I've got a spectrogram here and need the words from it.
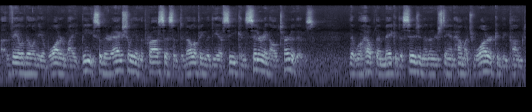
availability of water might be. So they're actually in the process of developing the DFC, considering alternatives that will help them make a decision and understand how much water could be pumped,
